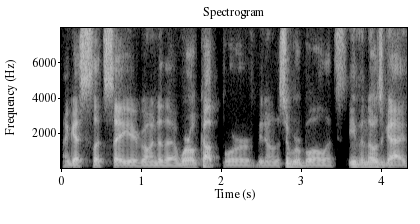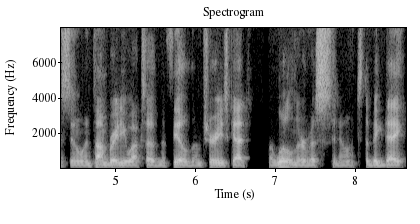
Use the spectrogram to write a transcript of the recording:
I guess let's say you're going to the World Cup or you know the Super Bowl. It's even those guys. You know, when Tom Brady walks out in the field, I'm sure he's got a little nervous. You know, it's the big day.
